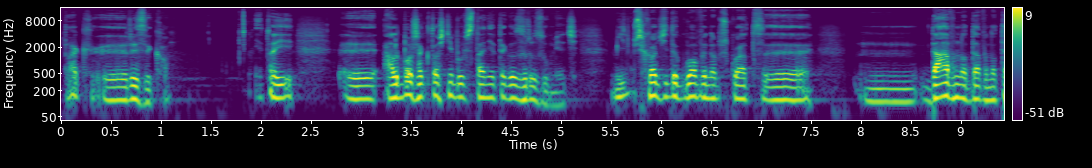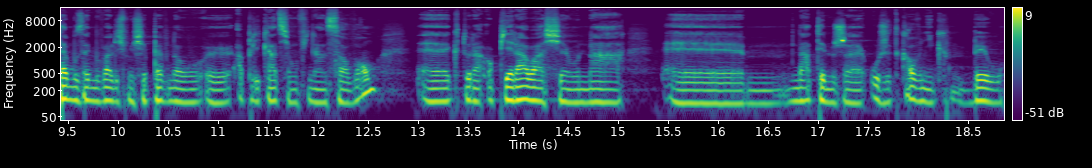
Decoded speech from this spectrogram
tak, y, ryzyko. I tutaj, y, albo że ktoś nie był w stanie tego zrozumieć. Mi przychodzi do głowy na przykład mm, dawno, dawno temu zajmowaliśmy się pewną aplikacją finansową, która opierała się na, na tym, że użytkownik był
